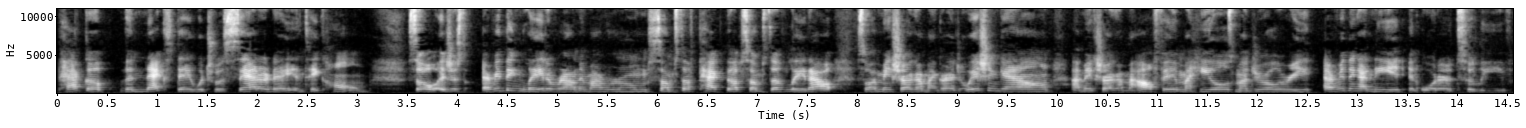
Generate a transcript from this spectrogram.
pack up the next day which was Saturday and take home. So it's just everything laid around in my room some stuff packed up some stuff laid out. So I make sure I got my graduation gown I make sure I got my outfit my heels my jewelry everything I need in order to leave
